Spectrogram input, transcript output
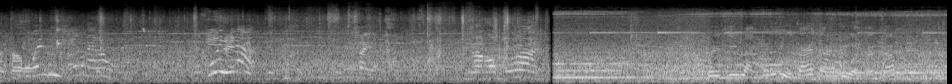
นะครับไม่มีอะไรหรอกเฮ้ใครอะเราเอาด้วยเวที หลักก็จะอยู่ใต้ทางด่วนนะครับ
